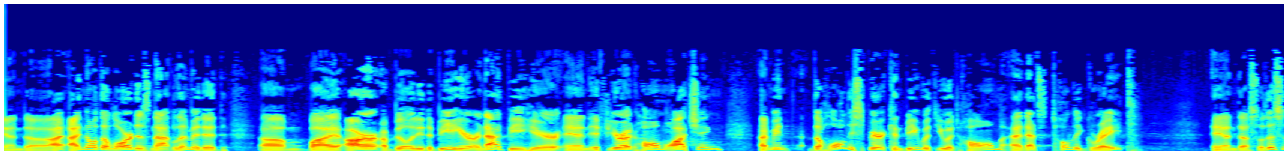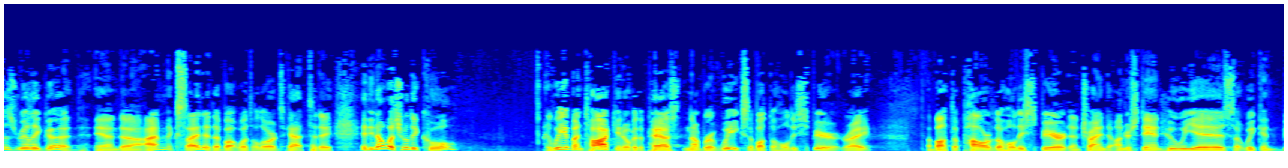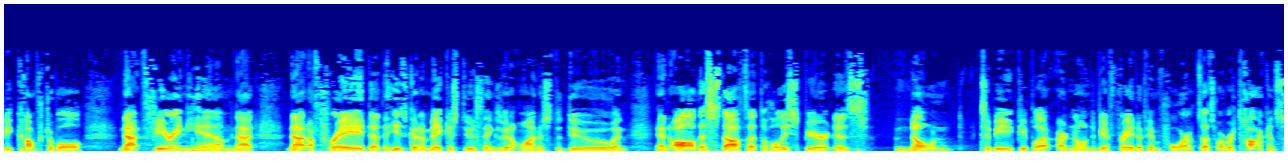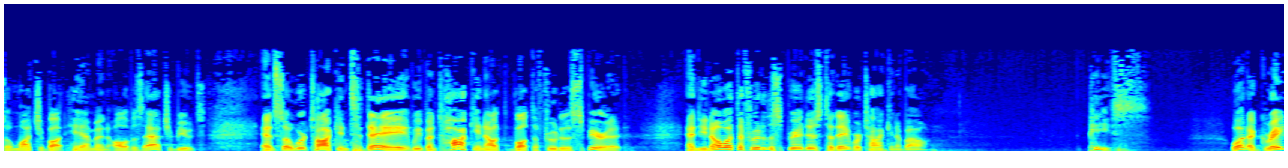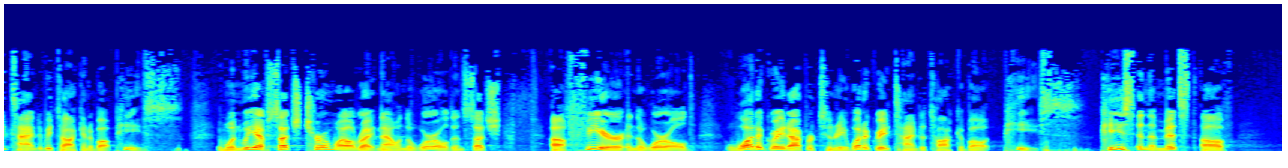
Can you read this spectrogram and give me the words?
And uh, I, I, know the Lord is not limited um, by our ability to be here or not be here. And if you're at home watching, I mean, the Holy Spirit can be with you at home, and that's totally great. And uh, so this is really good. And uh, I'm excited about what the Lord's got today. And you know what's really cool? We have been talking over the past number of weeks about the Holy Spirit, right? About the power of the Holy Spirit and trying to understand who He is so we can be comfortable, not fearing Him, not, not afraid that He's going to make us do things we don't want us to do and, and all the stuff that the Holy Spirit is known to be, people are, are known to be afraid of Him for. So that's why we're talking so much about Him and all of His attributes. And so we're talking today, we've been talking about the fruit of the Spirit. And you know what the fruit of the Spirit is today we're talking about? Peace. What a great time to be talking about peace. And when we have such turmoil right now in the world and such uh, fear in the world, what a great opportunity, what a great time to talk about peace. Peace in the midst of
